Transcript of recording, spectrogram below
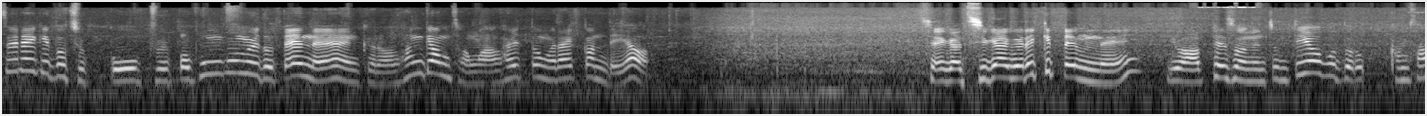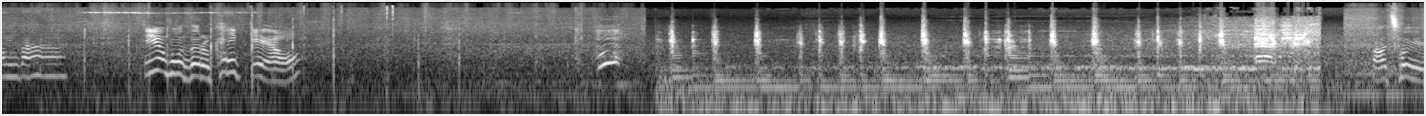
쓰레기도 줍고 불법 홍보물도 떼는 그런 환경 정화 활동을 할 건데요. 제가 지각을 했기 때문에 이 앞에서는 좀 뛰어보도록 감사합니다. 뛰어보도록 할게요. 아 저기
